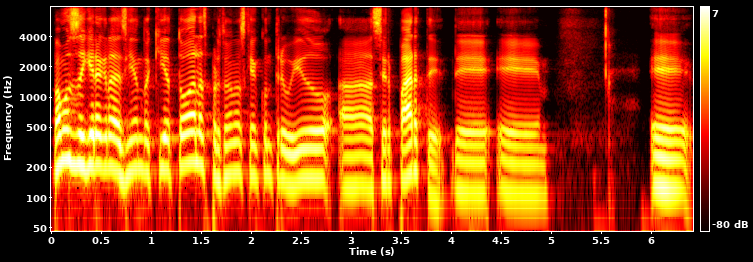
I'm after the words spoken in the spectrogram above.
Vamos a seguir agradeciendo aquí a todas las personas que han contribuido a ser parte de eh, eh,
